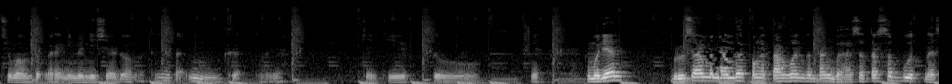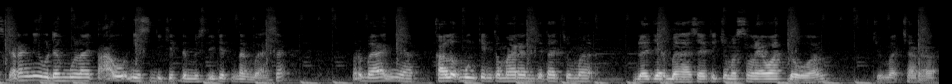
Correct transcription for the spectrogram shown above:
cuma untuk orang Indonesia doang. Ternyata enggak ya. Kayak gitu ya. Kemudian berusaha menambah pengetahuan tentang bahasa tersebut. Nah sekarang ini udah mulai tahu nih sedikit demi sedikit tentang bahasa perbanyak. Kalau mungkin kemarin kita cuma belajar bahasa itu cuma selewat doang cuma cara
